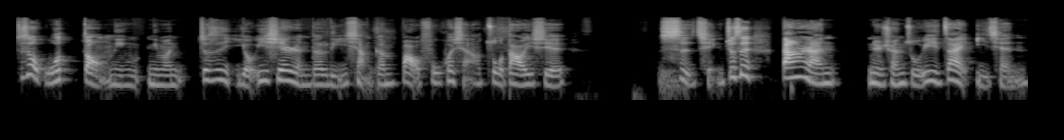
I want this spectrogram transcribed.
就是我懂你你们就是有一些人的理想跟抱负会想要做到一些事情，就是当然女权主义在以前。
